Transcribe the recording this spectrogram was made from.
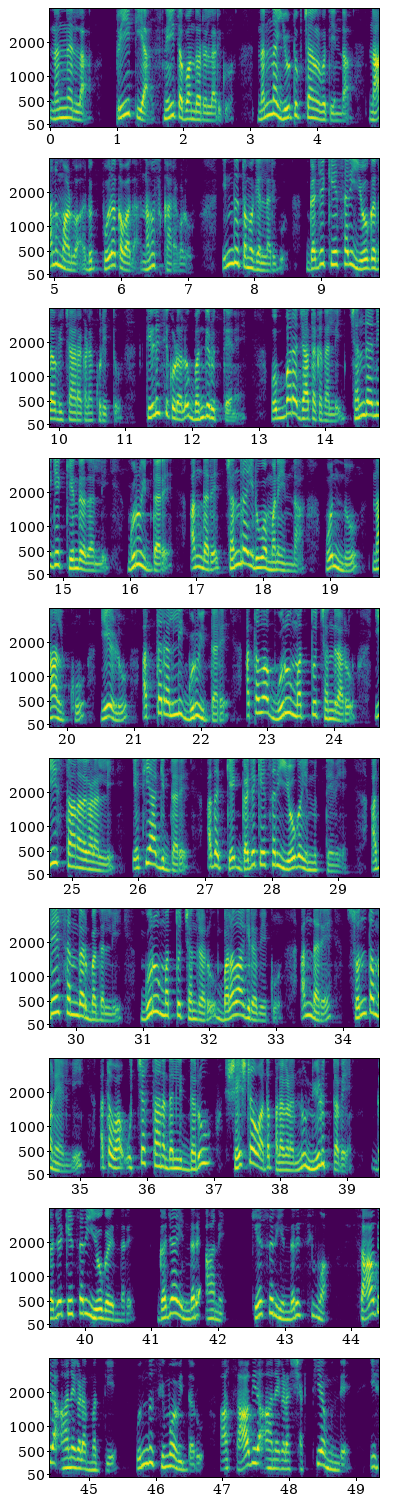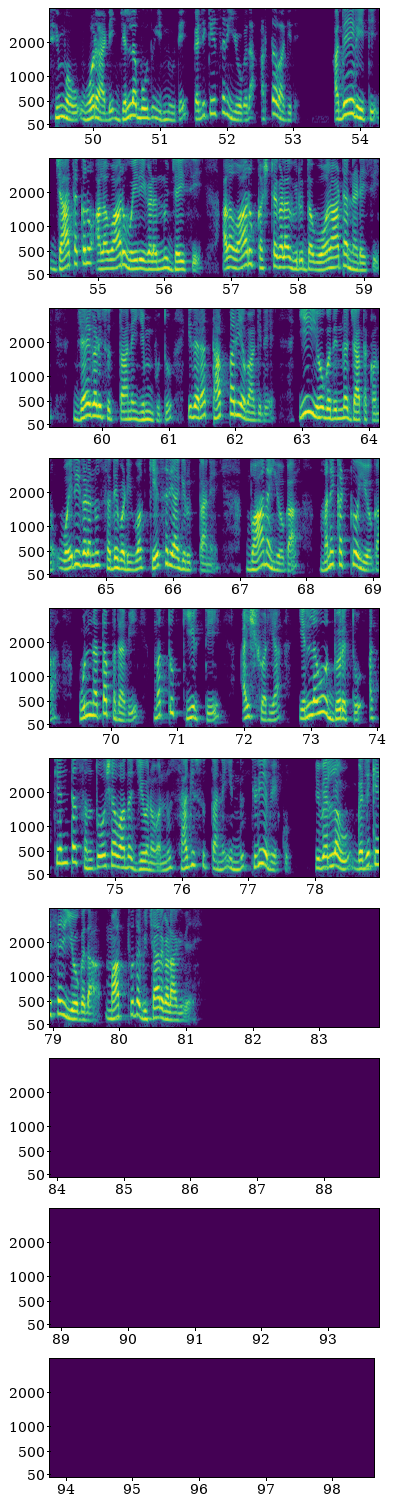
ನನ್ನೆಲ್ಲ ಪ್ರೀತಿಯ ಸ್ನೇಹಿತ ಬಾಂಧವರೆಲ್ಲರಿಗೂ ನನ್ನ ಯೂಟ್ಯೂಬ್ ಚಾನಲ್ ವತಿಯಿಂದ ನಾನು ಮಾಡುವ ಹೃತ್ಪೂರ್ವಕವಾದ ನಮಸ್ಕಾರಗಳು. ಇಂದು ತಮಗೆಲ್ಲರಿಗೂ ಗಜಕೇಸರಿ ಯೋಗದ ವಿಚಾರಗಳ ಕುರಿತು ತಿಳಿಸಿಕೊಡಲು ಬಂದಿರುತ್ತೇನೆ. ಒಬ್ಬರ ಜಾತಕದಲ್ಲಿ ಚಂದ್ರನಿಗೆ ಕೇಂದ್ರದಲ್ಲಿ ಗುರು ಇದ್ದರೆ, ಅಂದರೆ ಚಂದ್ರ ಇರುವ ಮನೆಯಿಂದ ಒಂದು, ನಾಲ್ಕು, ಏಳು, ಹತ್ತರಲ್ಲಿ ಗುರು ಇದ್ದರೆ ಅಥವಾ ಗುರು ಮತ್ತು ಚಂದ್ರರು ಈ ಸ್ಥಾನಗಳಲ್ಲಿ ಯತಿಯಾಗಿದ್ದರೆ ಅದಕ್ಕೆ ಗಜಕೇಸರಿ ಯೋಗ ಎನ್ನುತ್ತೇವೆ. ಅದೇ ಸಂದರ್ಭದಲ್ಲಿ ಗುರು ಮತ್ತು ಚಂದ್ರರು ಬಲವಾಗಿರಬೇಕು. ಅಂದರೆ ಸ್ವಂತ ಮನೆಯಲ್ಲಿ ಅಥವಾ ಉಚ್ಚ ಸ್ಥಾನದಲ್ಲಿದ್ದರೂ ಶ್ರೇಷ್ಠವಾದ ಫಲಗಳನ್ನು ನೀಡುತ್ತವೆ. ಗಜಕೇಸರಿ ಯೋಗ ಎಂದರೆ ಗಜ ಎಂದರೆ ಆನೆ, ಕೇಸರಿ ಎಂದರೆ ಸಿಂಹ. ಸಾವಿರ ಆನೆಗಳ ಮಧ್ಯೆ ಒಂದು ಸಿಂಹವಿದ್ದರೂ ಆ ಸಾವಿರ ಆನೆಗಳ ಶಕ್ತಿಯ ಮುಂದೆ ಈ ಸಿಂಹವು ಹೋರಾಡಿ ಗೆಲ್ಲಬಹುದು ಎನ್ನುವುದೇ ಗಜಕೇಸರಿ ಯೋಗದ ಅರ್ಥವಾಗಿದೆ. ಅದೇ ರೀತಿ ಜಾತಕನು ಹಲವಾರು ವೈರಿಗಳನ್ನು ಜಯಿಸಿ, ಹಲವಾರು ಕಷ್ಟಗಳ ವಿರುದ್ಧ ಹೋರಾಟ ನಡೆಸಿ, ಜಯಗಳಿಸುತ್ತಾನೆ ಎಂಬುದು ಇದರ ತಾತ್ಪರ್ಯವಾಗಿದೆ. ಈ ಯೋಗದಿಂದ ಜಾತಕನು ವೈರಿಗಳನ್ನು ಸದೆಬಡಿಯುವ ಕೇಸರಿಯಾಗಿರುತ್ತಾನೆ. ವಾಹನ ಯೋಗ ಮನೆ ಕಟ್ಟುವ ಯೋಗ, ಉನ್ನತ ಪದವಿ ಮತ್ತು ಕೀರ್ತಿ, ಐಶ್ವರ್ಯ ಎಲ್ಲವೂ ದೊರೆತು ಅತ್ಯಂತ ಸಂತೋಷವಾದ ಜೀವನವನ್ನು ಸಾಗಿಸುತ್ತಾನೆ ಎಂದು ತಿಳಿಯಬೇಕು. ಇವೆಲ್ಲವೂ ಗಜಕೇಸರಿ ಯೋಗದ ಮಹತ್ವದ ವಿಚಾರಗಳಾಗಿವೆ.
